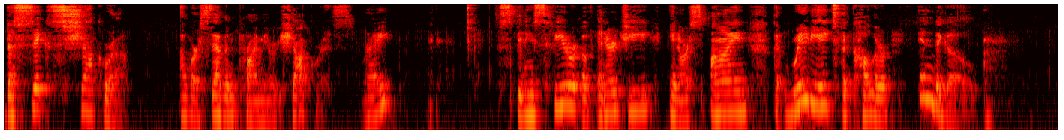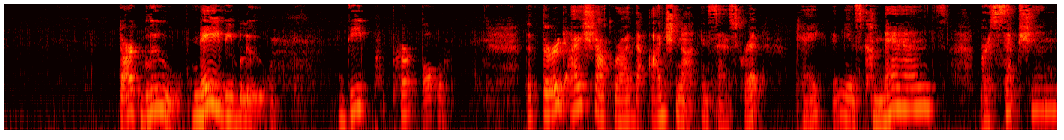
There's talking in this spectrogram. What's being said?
the sixth chakra of our seven primary chakras, right? Spinning sphere of energy in our spine that radiates the color indigo, dark blue, navy blue, deep purple, the third eye chakra, the ajna in Sanskrit, okay, it means commands, perception,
